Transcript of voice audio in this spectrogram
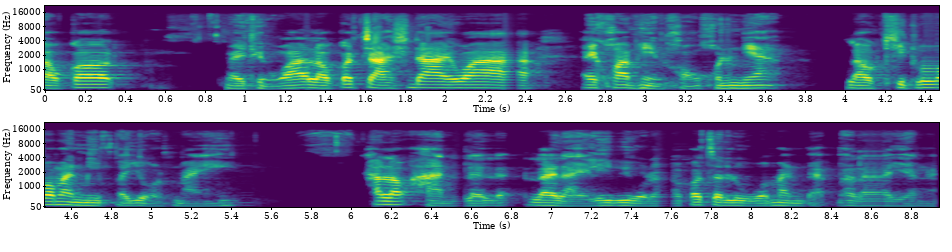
เราก็หมายถึงว่าเราก็จัดได้ว่าไอความเห็นของคนเนี้ย เราคิดว่ามันมีประโยชน์ไหม ถ้าเราอ่านหลาย ๆ รีวิวเราก็จะรู้ว่ามันแบบอะไรยังไง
